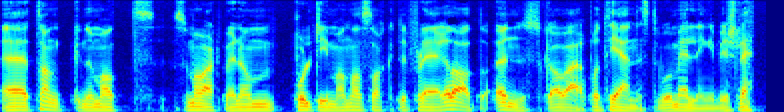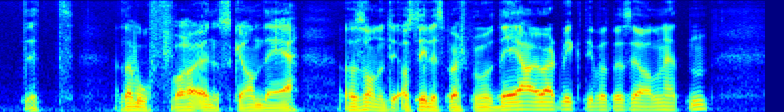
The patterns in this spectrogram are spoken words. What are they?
eh, tanken om at, som har vært mellom politimannen har sagt til flere, da, at ønsket å være på tjeneste hvor meldinger blir slettet. Altså Hvorfor ønsker han det? Ting, Å stille spørsmål om det har jo vært viktig for Spesialenheten.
